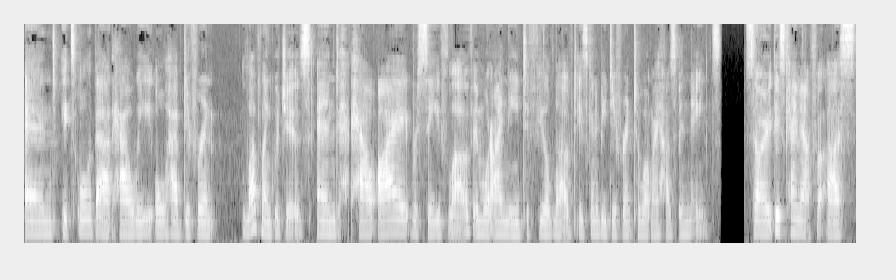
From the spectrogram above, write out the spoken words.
And it's all about how we all have different love languages and how I receive love and what I need to feel loved is going to be different to what my husband needs. So this came out for us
